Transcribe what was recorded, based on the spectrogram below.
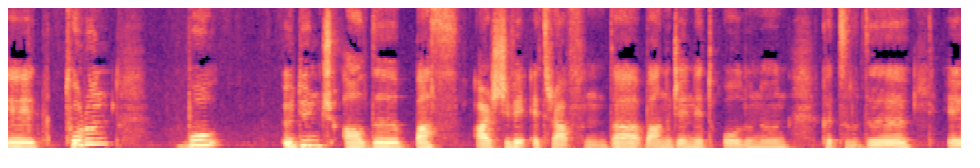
E, Torun bu ödünç aldığı bas arşivi etrafında Banu Cennetoğlu'nun katıldığı e,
